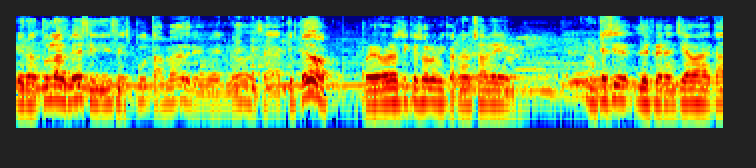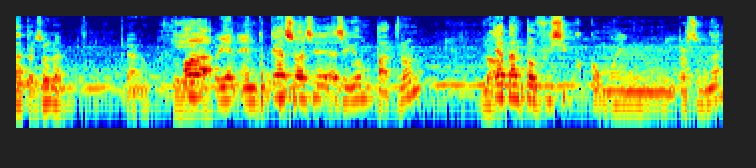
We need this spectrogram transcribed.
pero tú las ves y dices, puta madre, güey, ¿no? O sea, ¿qué pedo? Pero ahora sí que solo mi carnal sabe en qué se diferenciaba cada persona. Claro. Y- Ahora, bien, en tu caso, ¿has, has seguido un patrón? No. Ya tanto físico como en personal,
